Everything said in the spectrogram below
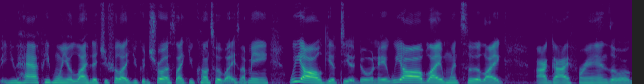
you have people in your life that you feel like you can trust like you come to advice. I mean we all guilty of doing it. We all like went to like our guy friends or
